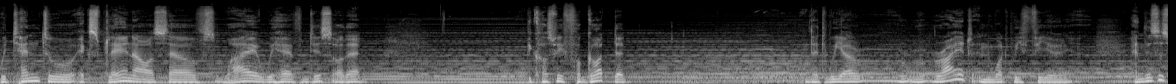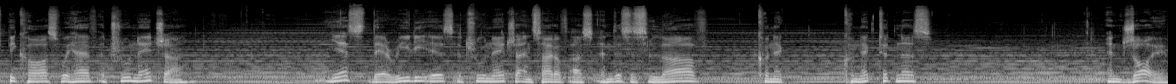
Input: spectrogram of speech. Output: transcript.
we tend to explain ourselves why we have this or that because we forgot that that we are right in what we feel. And this is because we have a true nature. Yes there really is a true nature inside of us and this is love connect connectedness and joy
